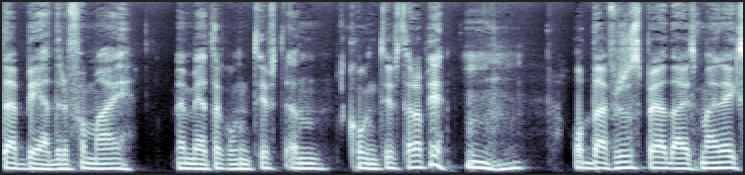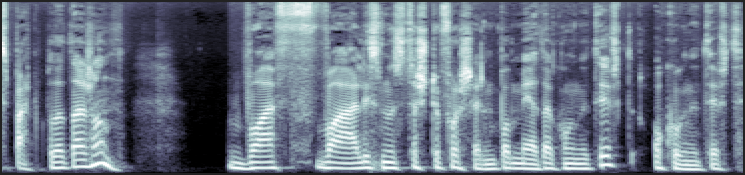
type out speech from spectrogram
det er bedre for meg med metakognitivt enn kognitiv terapi. Mhm. Og derfor så spør jeg deg som er ekspert på dette her sånn. Hva er, hva er liksom den største forskjellen på metakognitivt og kognitivt?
